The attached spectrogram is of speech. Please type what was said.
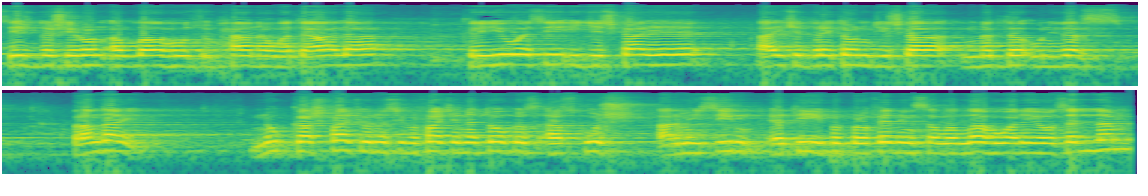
siç dëshiron Allahu subhanahu wa taala, krijuesi i gjithçkaje, ai që drejton gjithçka në këtë univers. Prandaj, Nuk ka shfaqur në sipërfaqen e tokës askush armiqësinë e tij për Profetin sallallâhu alejhi ve sellem,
